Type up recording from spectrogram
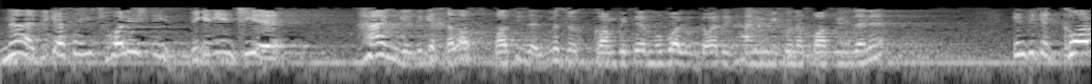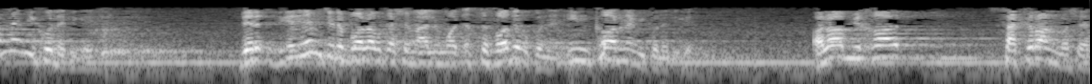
نه دیگه اصلا هیچ حالیش نیست. دیگه این چیه؟ هنگه دیگه خلاص قاطی زد مثل کامپیوتر موبایل وقتی هنگ می‌کنه قاطی می‌زنه. این دیگه کار نمی‌کنه دیگه. دیگه نمی‌تونه بالا بکشه معلومات استفاده بکنه. این کار نمی‌کنه دیگه. حالا می‌خواد سکران باشه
